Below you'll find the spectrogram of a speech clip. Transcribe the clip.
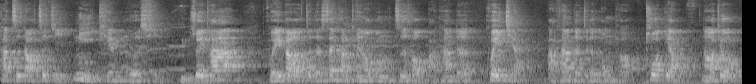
她知道自己逆天而行，所以她回到这个山上天后宫之后，把她的盔甲、把她的这个龙袍脱掉，然后就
